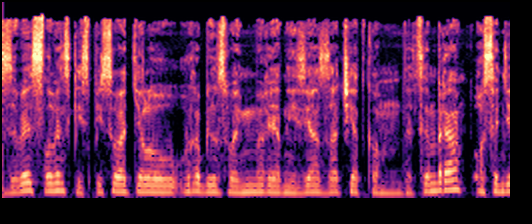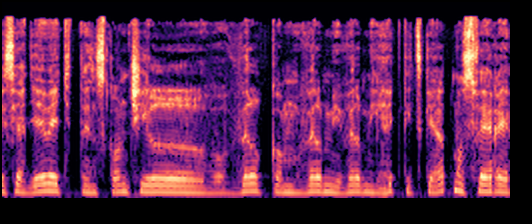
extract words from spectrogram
Zväz slovenských spisovateľov urobil svoj mimoriadný zjazd začiatkom decembra 89. Ten skončil vo veľkom, veľmi, veľmi hektickej atmosfére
